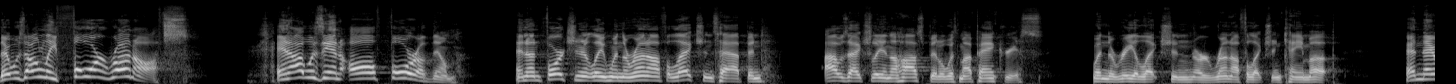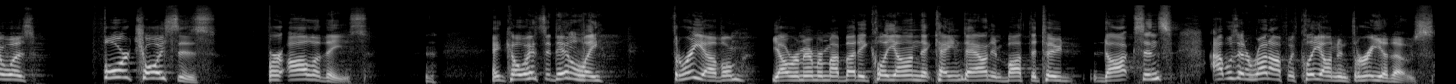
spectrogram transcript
There was only four runoffs, and I was in all four of them. And unfortunately, when the runoff elections happened, I was actually in the hospital with my pancreas when the re-election or runoff election came up. And there was four choices for all of these. and coincidentally, three of them, y'all remember my buddy Cleon that came down and bought the two dachshunds? I was in a runoff with Cleon in three of those.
